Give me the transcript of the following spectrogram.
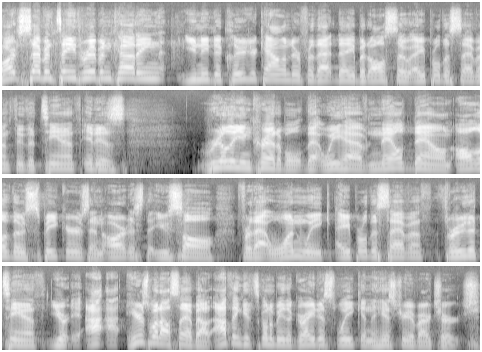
March 17th, ribbon cutting. You need to clear your calendar for that day, but also April the 7th through the 10th. It is really incredible that we have nailed down all of those speakers and artists that you saw for that one week, April the 7th through the 10th. I, I, here's what I'll say about it I think it's going to be the greatest week in the history of our church.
